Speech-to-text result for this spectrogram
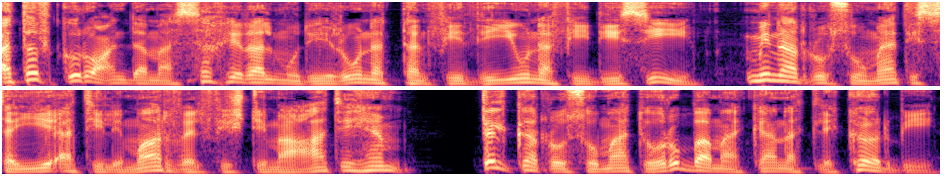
أتذكر عندما سخر المديرون التنفيذيون في دي سي من الرسومات السيئة لمارفل في اجتماعاتهم؟ تلك الرسومات ربما كانت لكيربي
